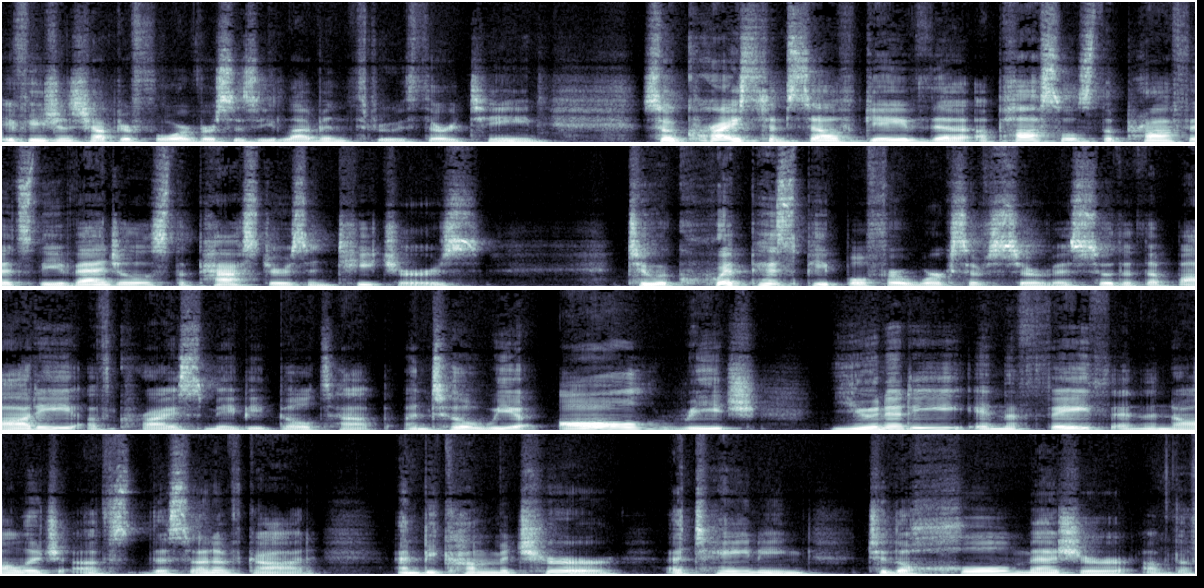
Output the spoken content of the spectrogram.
Ephesians chapter four, verses eleven through thirteen. So Christ himself gave the apostles, the prophets, the evangelists, the pastors, and teachers to equip his people for works of service so that the body of Christ may be built up until we all reach unity in the faith and the knowledge of the Son of God and become mature, attaining to the whole measure of the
